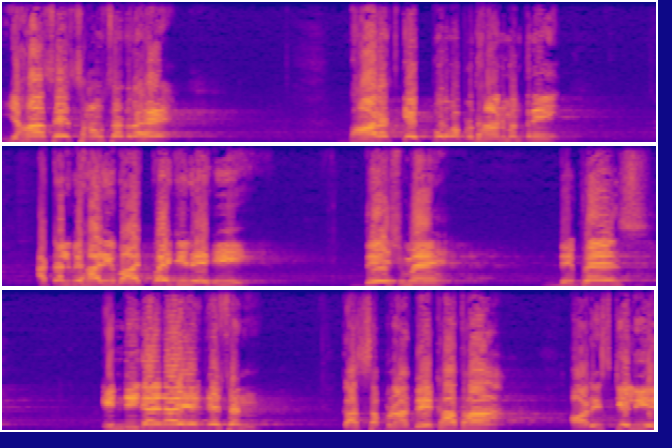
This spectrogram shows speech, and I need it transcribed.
यहाँ से सांसद रहे भारत के पूर्व प्रधानमंत्री अटल बिहारी वाजपेयी जी ने ही देश में डिफेंस इंडिजाइनाइजेशन का सपना देखा था और इसके लिए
